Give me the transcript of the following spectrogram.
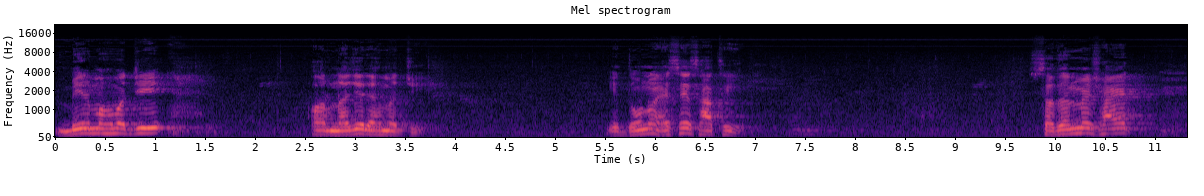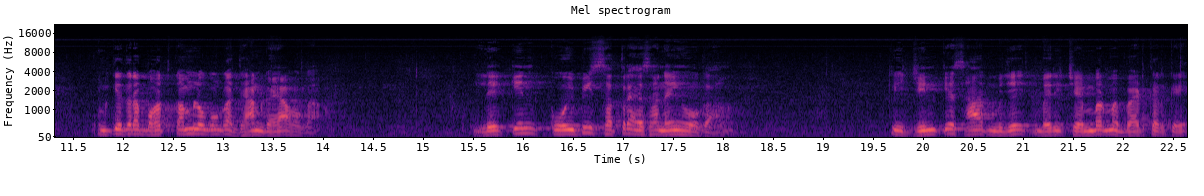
मीर मोहम्मद जी और नजीर अहमद जी, ये दोनों ऐसे साथी सदन में शायद उनकी तरफ़ बहुत कम लोगों का ध्यान गया होगा, लेकिन कोई भी सत्र ऐसा नहीं होगा कि जिनके साथ मुझे, मेरी चैम्बर में बैठ कर के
